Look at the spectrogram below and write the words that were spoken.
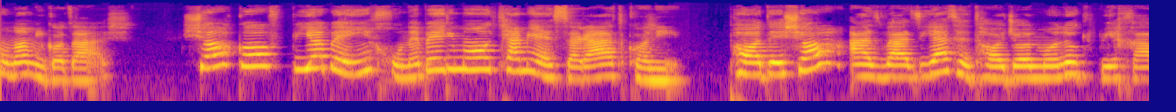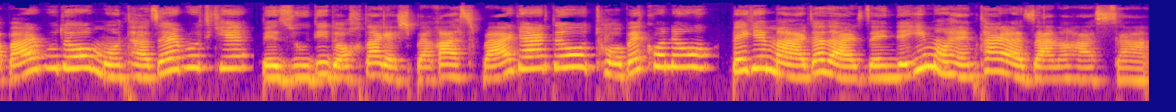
اونا میگذشت. شاه گفت بیا به این خونه بریم و کمی استراحت کنیم. پادشاه از وضعیت تاج الملوک بیخبر بود و منتظر بود که به زودی دخترش به قصر برگرده و توبه کنه و بگه مردا در زندگی مهمتر از زنها هستن.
